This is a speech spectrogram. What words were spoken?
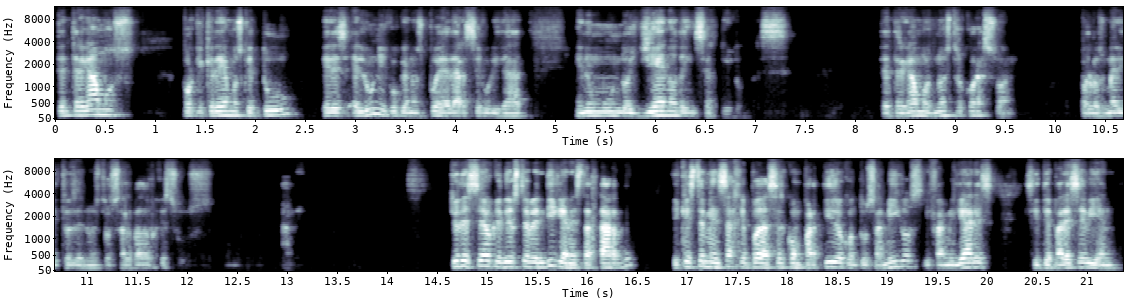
Te entregamos porque creemos que tú eres el único que nos puede dar seguridad en un mundo lleno de incertidumbres. Te entregamos nuestro corazón por los méritos de nuestro Salvador Jesús. Amén. Yo deseo que Dios te bendiga en esta tarde y que este mensaje pueda ser compartido con tus amigos y familiares. Si te parece bien,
